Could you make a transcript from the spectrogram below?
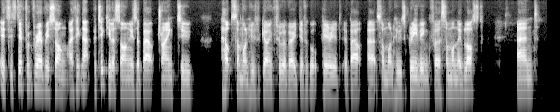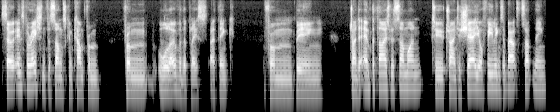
it's, it's different for every song. I think that particular song is about trying to help someone who's going through a very difficult period, about uh, someone who's grieving for someone they've lost. And so inspiration for songs can come from from all over the place. I think from being trying to empathize with someone to trying to share your feelings about something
